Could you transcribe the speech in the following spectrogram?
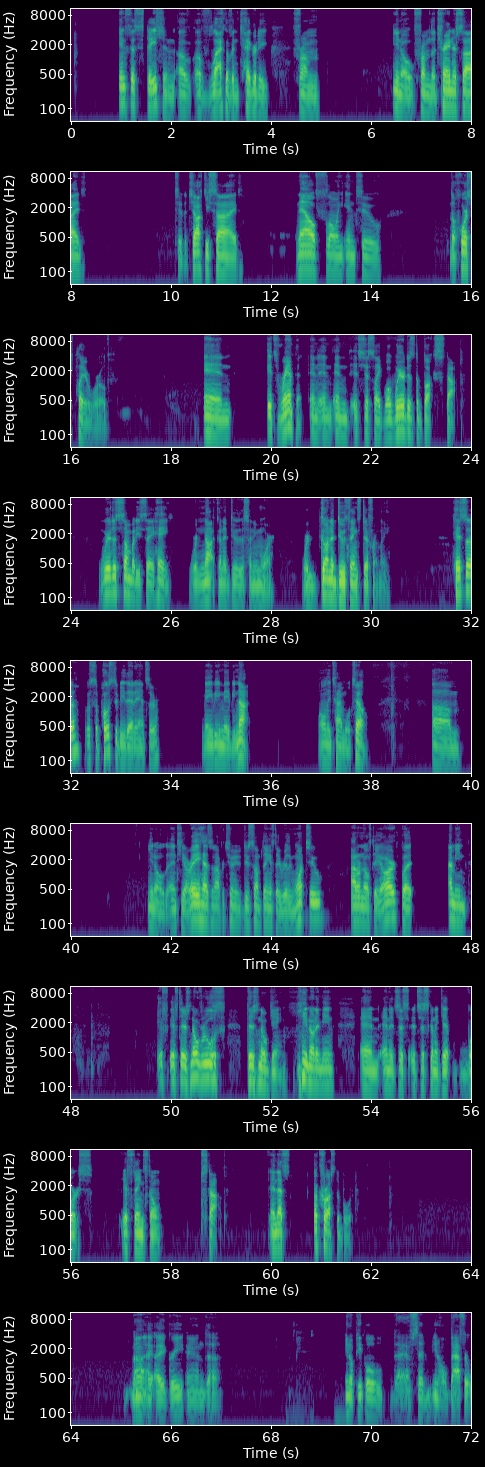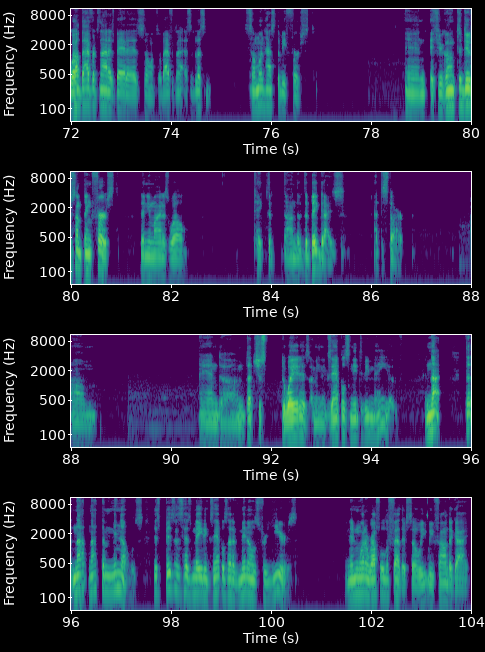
infestation of, of lack of integrity from you know, from the trainer side to the jockey side, now flowing into the horse player world. And it's rampant and and and it's just like, well, where does the buck stop? Where does somebody say, "Hey, we're not going to do this anymore. We're going to do things differently." HISA was supposed to be that answer. Maybe, maybe not. Only time will tell. Um, you know, the NTRA has an opportunity to do something if they really want to. I don't know if they are, but I mean, if if there's no rules, there's no game. You know what I mean? And and it's just it's just gonna get worse if things don't stop. And that's across the board. No, I, I agree, and uh, you know, people have said, you know, Baffert. Well, Baffert's not as bad as so and so. Baffert's not. I said, listen, someone has to be first, and if you're going to do something first, then you might as well take the on the, the big guys at the start. Um, and um, that's just the way it is. I mean, examples need to be made of and not the not not the minnows. This business has made examples out of minnows for years. And didn't want to ruffle the feathers, so we, we found a guy.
